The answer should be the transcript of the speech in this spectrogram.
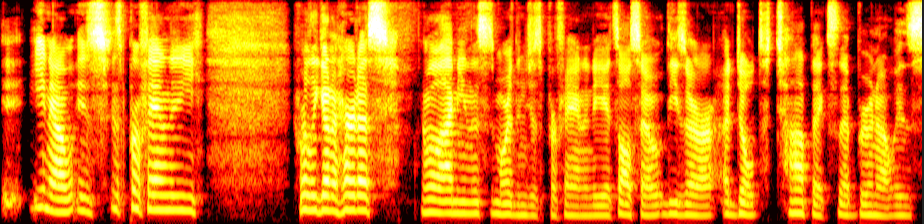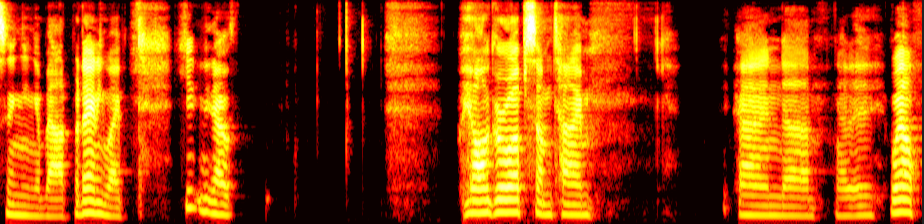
You know, is is profanity really going to hurt us? Well, I mean, this is more than just profanity. It's also these are adult topics that Bruno is singing about. But anyway, you, you know, we all grow up sometime, and uh, well,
